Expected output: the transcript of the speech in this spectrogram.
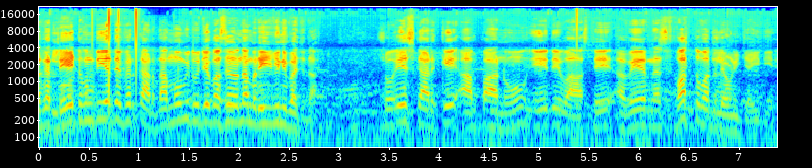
ਅਗਰ ਲੇਟ ਹੁੰਦੀ ਹੈ ਤੇ ਫਿਰ ਘਰ ਦਾ ਮੂੰਹ ਵੀ ਦੂਜੇ ਪਾਸੇ ਹੁੰਦਾ ਮਰੀਜ਼ ਵੀ ਨਹੀਂ ਬਚਦਾ। ਸੋ ਇਸ ਕਰਕੇ ਆਪਾਂ ਨੂੰ ਇਹਦੇ ਵਾਸਤੇ ਅਵੇਅਰਨੈਸ ਵੱਧ ਤੋਂ ਵੱਧ ਲਿਆਉਣੀ ਚਾਹੀਦੀ ਹੈ।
